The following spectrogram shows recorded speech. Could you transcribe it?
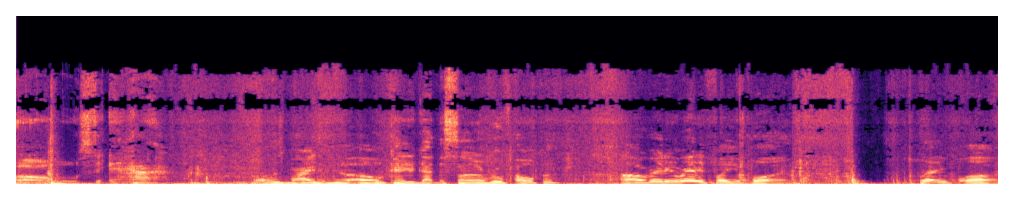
Oh, sitting high. Oh, it's bright in here. Oh, okay. They got the sunroof open. Already ready for you, boy. play Playboy.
